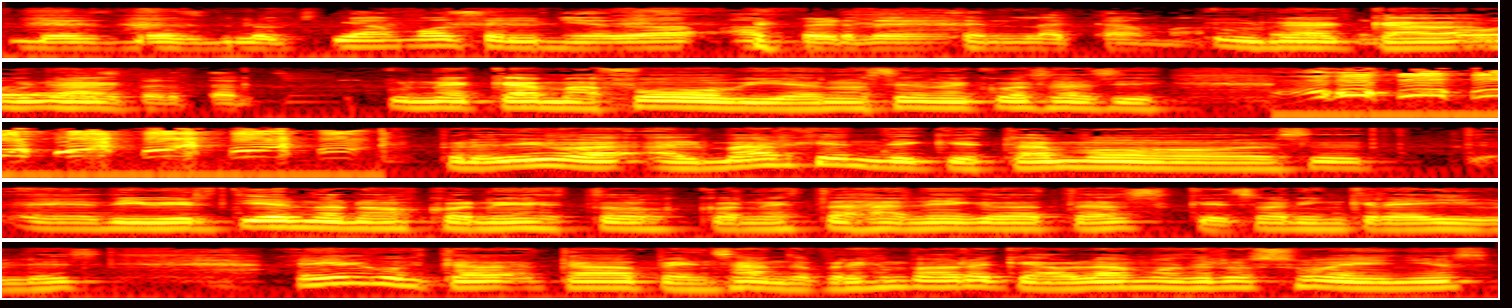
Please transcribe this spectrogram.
les desbloqueamos el miedo a, perderse en la cama. Una, ca una, una camafobia, no sé, una cosa así. Pero digo, al margen de que estamos eh, divirtiéndonos con estos, con estas anécdotas que son increíbles, hay algo que estaba pensando. Por ejemplo, ahora que hablamos de los sueños,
